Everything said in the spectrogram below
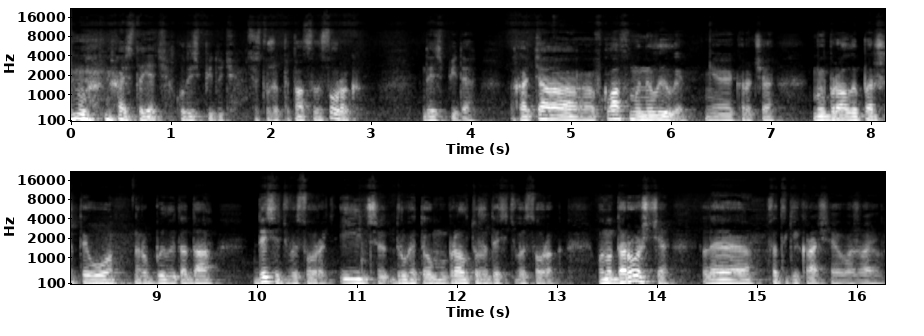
Ну, нехай стоять, кудись підуть. Це ж теж 15-40, десь піде. Хоча в клас ми не лили. Е, Коротше, ми брали перше ТО, робили тоді 10 В40 і інше, друге ТО ми брали теж 10 В40. Воно дорожче, але все-таки краще, я вважаю.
